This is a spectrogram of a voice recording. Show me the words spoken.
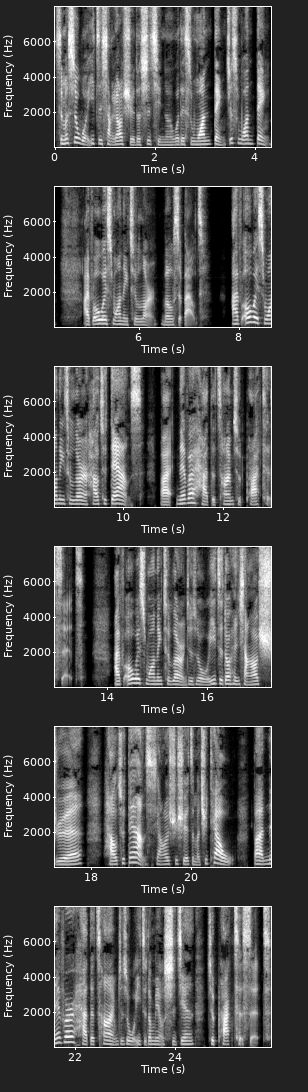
什么是我一直想要学的事情呢？What is one thing? Just one thing I've always wanted to learn most about? I've always wanted to learn how to dance, but never had the time to practice it. I've always wanted to learn，就是说我一直都很想要学 how to dance，想要去学怎么去跳舞，but never had the time，就是我一直都没有时间 to practice it，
